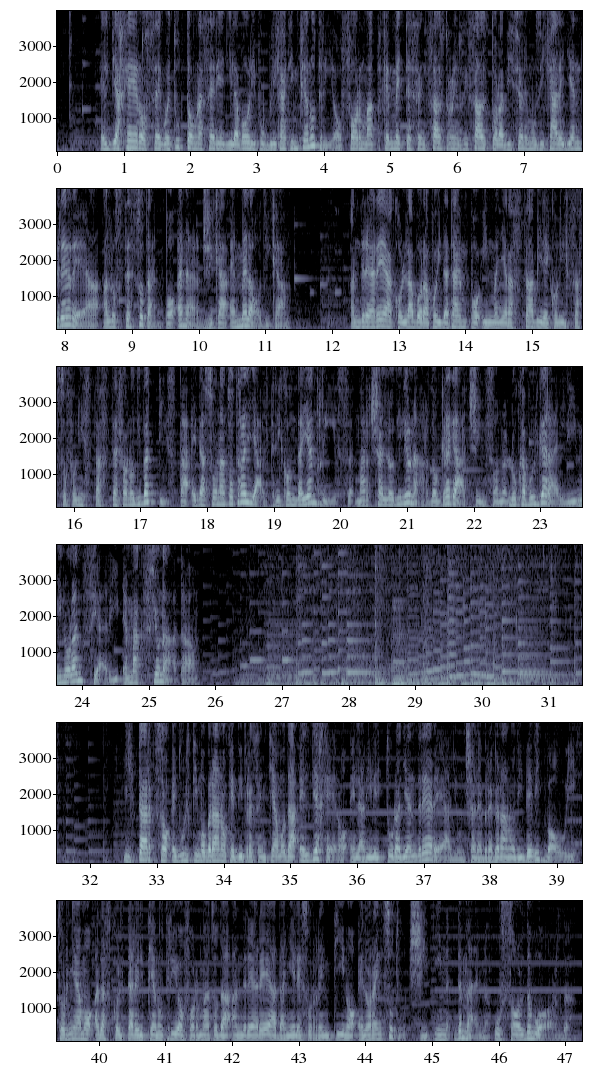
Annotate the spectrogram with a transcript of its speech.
El Viajero segue tutta una serie di lavori pubblicati in piano trio, format che mette senz'altro in risalto la visione musicale di Andrea Rea, allo stesso tempo energica e melodica. Andrea Rea collabora poi da tempo in maniera stabile con il sassofonista Stefano Di Battista ed ha suonato tra gli altri con Diane Reeves, Marcello Di Leonardo, Greg Hutchinson, Luca Bulgarelli, Mino Lanzieri e Max Ionata. Il terzo ed ultimo brano che vi presentiamo da El Viajero è la rilettura di Andrea Rea di un celebre brano di David Bowie. Torniamo ad ascoltare il piano trio formato da Andrea Rea, Daniele Sorrentino e Lorenzo Tucci in The Man Who Sold the World.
